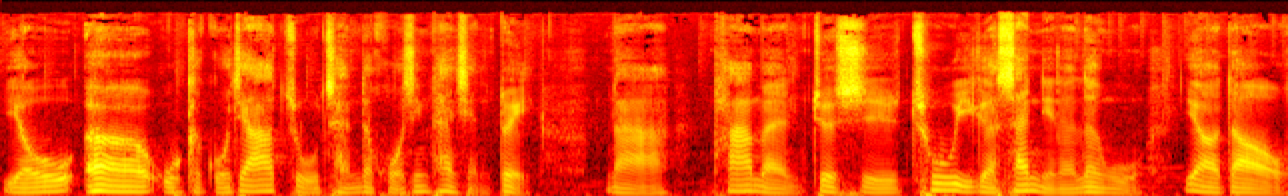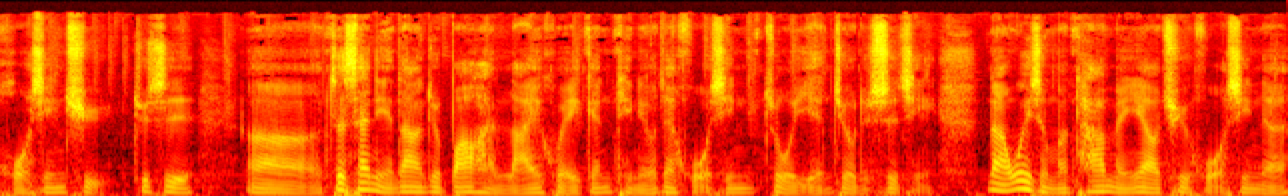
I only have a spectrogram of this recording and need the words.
由呃五个国家组成的火星探险队，那他们就是出一个三年的任务，要到火星去，就是呃这三年当然就包含来回跟停留在火星做研究的事情。那为什么他们要去火星呢？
